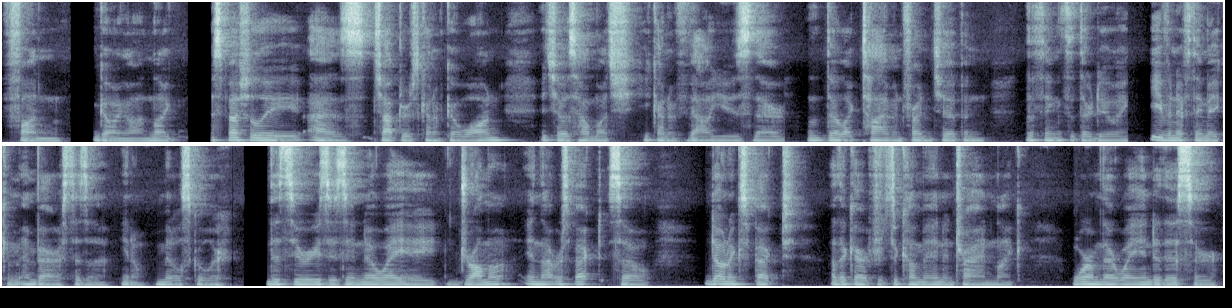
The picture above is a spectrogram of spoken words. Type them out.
fun going on. Like especially as chapters kind of go on, it shows how much he kind of values their their like time and friendship and the things that they're doing, even if they make him embarrassed as a, you know, middle schooler. This series is in no way a drama in that respect, so don't expect other characters to come in and try and like worm their way into this or,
